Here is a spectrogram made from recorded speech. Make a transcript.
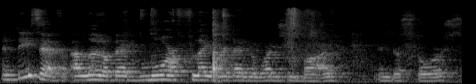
And these have a little bit more flavor than the ones you buy in the stores.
